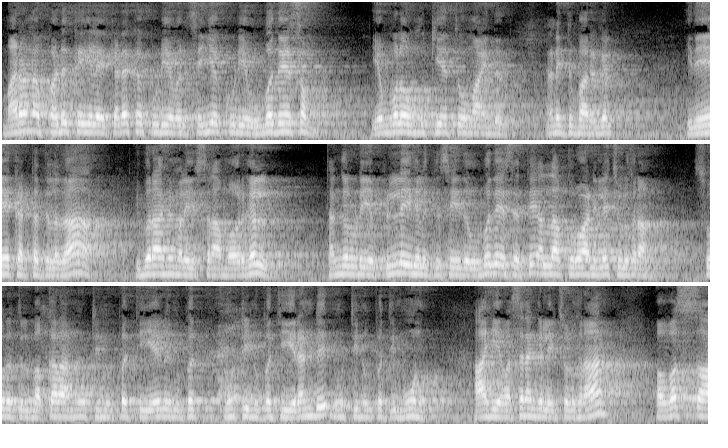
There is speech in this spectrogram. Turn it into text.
மரண படுக்கையில் கிடக்கக்கூடியவர் செய்யக்கூடிய உபதேசம் எவ்வளவு முக்கியத்துவம் வாய்ந்தது? நினைத்து பாருங்கள். இதே கட்டத்தில் தான் இப்ராஹிம் அலை இஸ்லாம் அவர்கள் தங்களுடைய பிள்ளைகளுக்கு செய்த உபதேசத்தை அல்லாஹ் குர்வானிலே சொல்கிறான். சூரத்துல் பக்கரா நூற்றி முப்பத்தி ஏழு முப்பத் நூற்றி முப்பத்தி இரண்டு நூற்றி முப்பத்தி மூணு ஆகிய வசனங்களை சொல்கிறான் "வவஸ்ஸா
